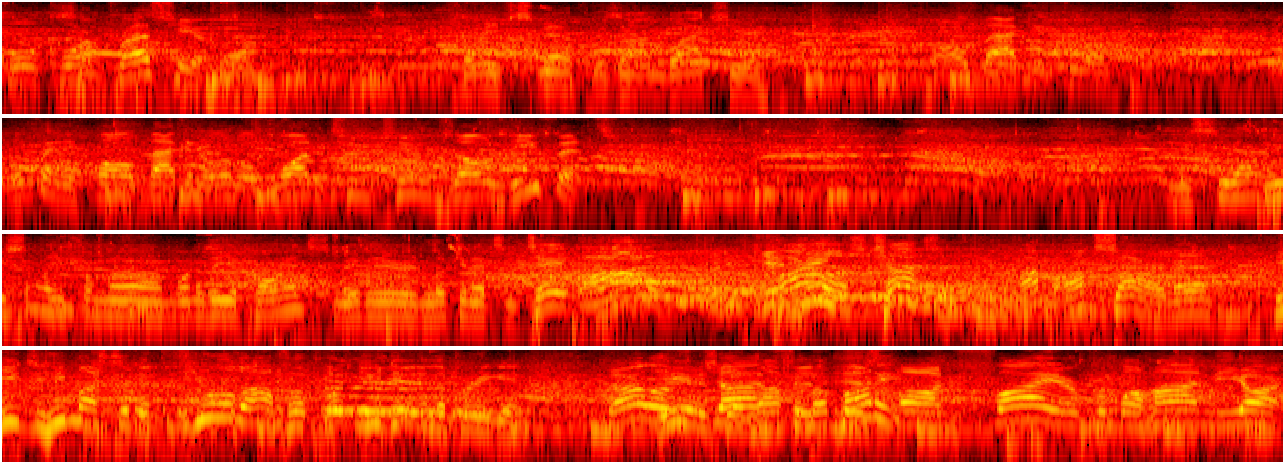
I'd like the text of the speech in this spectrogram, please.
Full court press here. Yeah. Sharif Smith was on Blackshear. Fall back into a, it looks like they fall back into a little one-two-two zone defense. You see that recently from uh, one of the opponents? Maybe they're looking at some tape. Oh! Oh, Carlos Johnson. I'm, I'm sorry, man. He, he must have been fueled off of what you did in the pregame. Carlos he has been Johnson nothing is on fire from behind the arc.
